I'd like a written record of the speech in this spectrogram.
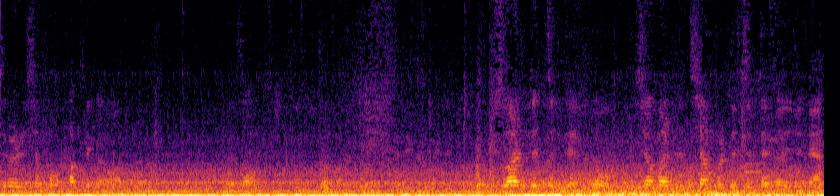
7월에 시험 보고 파트가 와서 그래서 접수할 때쯤 되고 시험할 때 시험 볼 때쯤 되면 이제 내가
